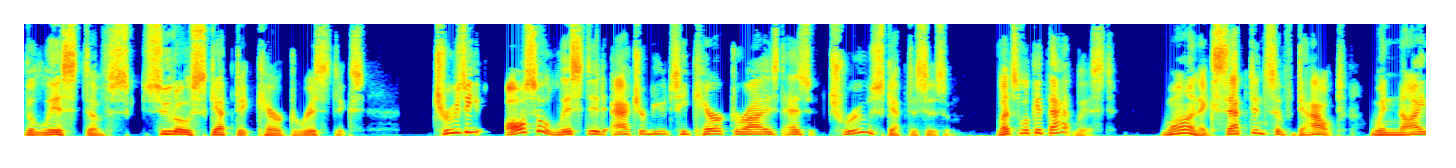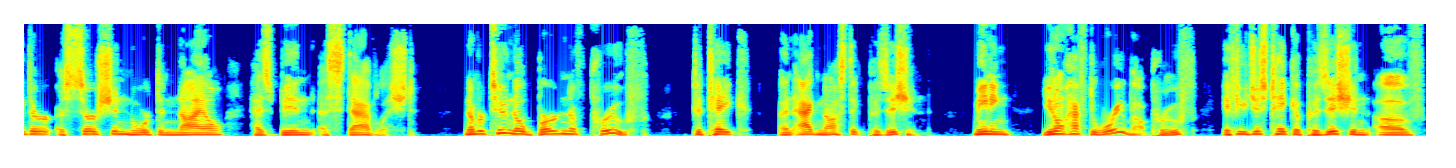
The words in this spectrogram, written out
the list of pseudo skeptic characteristics, Truzzi also listed attributes he characterized as true skepticism. Let's look at that list. One, acceptance of doubt when neither assertion nor denial has been established. Number two, no burden of proof to take an agnostic position, meaning you don't have to worry about proof if you just take a position of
